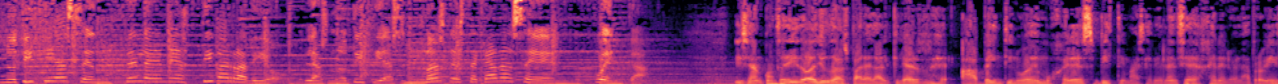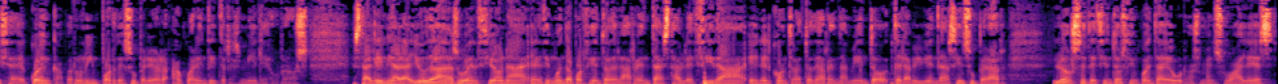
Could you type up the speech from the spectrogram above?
Noticias en CLM Activa Radio. Las noticias más destacadas en Cuenca y se han concedido ayudas para el alquiler a 29 mujeres víctimas de violencia de género en la provincia de Cuenca por un importe superior a 43.000 euros. Esta línea de ayudas subvenciona el 50% de la renta establecida en el contrato de arrendamiento de la vivienda sin superar los 750 euros mensuales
